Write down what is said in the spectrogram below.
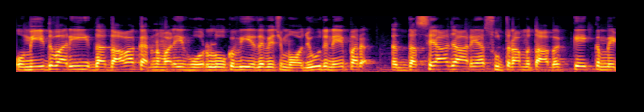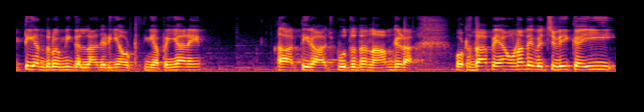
ਉਮੀਦਵਾਰੀ ਦਾ ਦਾਵਾ ਕਰਨ ਵਾਲੇ ਹੋਰ ਲੋਕ ਵੀ ਇਹਦੇ ਵਿੱਚ ਮੌਜੂਦ ਨੇ। ਪਰ ਦੱਸਿਆ ਜਾ ਰਿਹਾ ਸੂਤਰਾਂ ਮੁਤਾਬਕ ਕਿ ਕਮੇਟੀ ਅੰਦਰੋਂ ਵੀ ਗੱਲਾਂ ਜਿਹੜੀਆਂ ਉੱਠਦੀਆਂ ਪਈਆਂ ਨੇ। ਆਰਤੀ ਰਾਜਪੂਤ ਦਾ ਨਾਮ ਜਿਹੜਾ ਉੱਠਦਾ ਪਿਆ, ਉਹਨਾਂ ਦੇ ਵਿੱਚ ਵੀ ਕਈ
